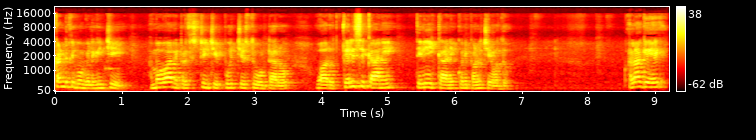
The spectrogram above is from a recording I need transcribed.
అఖండ దీపం వెలిగించి అమ్మవారిని ప్రతిష్ఠించి పూజ చేస్తూ ఉంటారో వారు తెలిసి కానీ తెలియక కానీ కొన్ని పనులు చేయవద్దు. అలాగే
